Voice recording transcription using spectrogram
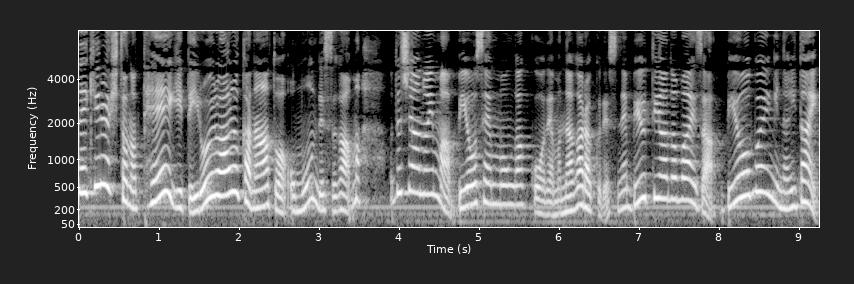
できる人の定義っていろいろあるかなとは思うんですが、まあ、私あの今美容専門学校で、まあ、長らくですね、ビューティーアドバイザー、美容部員になりたい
